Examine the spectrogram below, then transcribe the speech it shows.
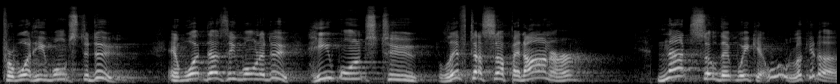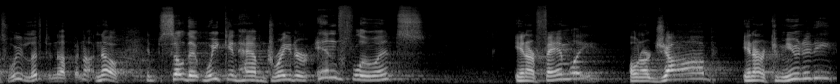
for what He wants to do. And what does He want to do? He wants to lift us up in honor, not so that we can, oh, look at us, we're lifting up in honor. No, so that we can have greater influence in our family, on our job, in our community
